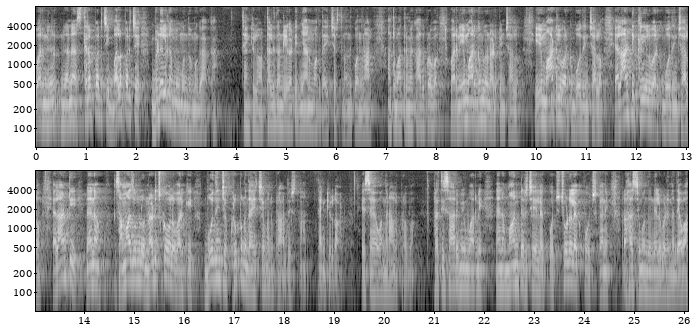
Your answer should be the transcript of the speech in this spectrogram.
వారిని నేను స్థిరపరిచి బలపరిచే బిడలుగా మేము ముందుము గాక. థ్యాంక్ యూ లాడ్ తల్లిదండ్రులు గట్టి జ్ఞానం మాకు దయచేస్తున్నందుకు వందనాలు. అంత మాత్రమే కాదు ప్రభా వారిని ఏ మార్గంలో నడిపించాలో ఏ మాటలు వరకు బోధించాలో ఎలాంటి క్రియల వరకు బోధించాలో ఎలాంటి నేను సమాజంలో నడుచుకోవాలో వారికి బోధించే కృపను దయచేయమని ప్రార్థిస్తున్నాను. థ్యాంక్ యూ లాడ్ ఏసయ వందనాలు ప్రభా. ప్రతిసారి మేము వారిని నేను మానిటర్ చేయలేకపోవచ్చు చూడలేకపోవచ్చు. కానీ రహస్యమందు నిలబడిన దేవా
